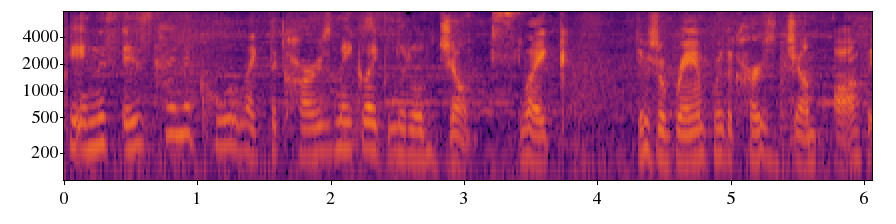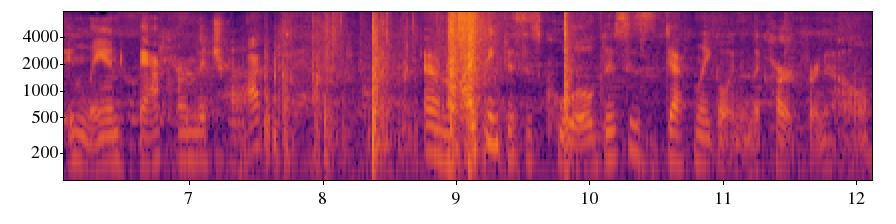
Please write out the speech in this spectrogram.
Okay, and this is kind of cool like the cars make like little jumps. Like there's a ramp where the cars jump off and land back on the track. I don't know i think this is cool. This is definitely going in the cart for now.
